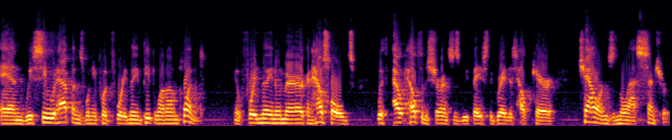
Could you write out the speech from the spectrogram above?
and we see what happens when you put 40 million people on unemployment. You know, 40 million American households without health insurance as we face the greatest healthcare challenge in the last century.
